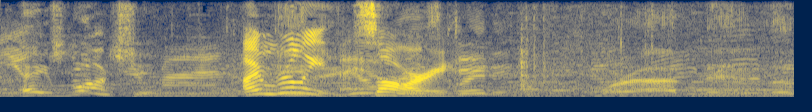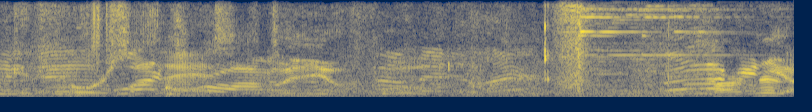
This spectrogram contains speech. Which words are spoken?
Hey, watch it. I'm really sorry. Where I've been looking at horses' asses. Wrong you fools? Partner.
